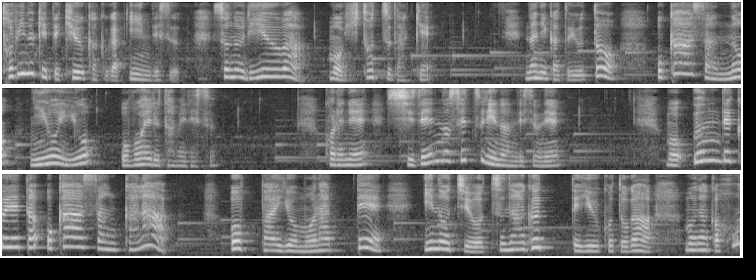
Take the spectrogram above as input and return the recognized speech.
飛び抜けて嗅覚がいいんです。その理由はもう一つだけ。何かというとお母さんの匂いを覚えるためです。これね自然の摂理なんですよね。もう産んでくれたお母さんからおっぱいをもらって命をつなぐっていうことがもうなんか本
